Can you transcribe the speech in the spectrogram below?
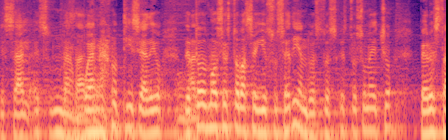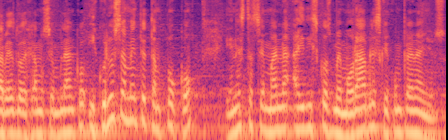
es, es una buena noticia. Digo. De todos modos, esto va a seguir sucediendo, esto es, esto es un hecho, pero esta vez lo dejamos en blanco. Y curiosamente tampoco, en esta semana hay discos memorables que cumplen años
